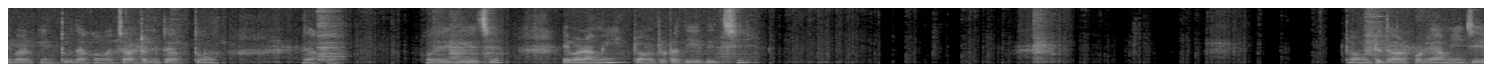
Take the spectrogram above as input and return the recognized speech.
এবার কিন্তু দেখো আমার চালটা কিন্তু একদম দেখো হয়ে গিয়েছে। এবার আমি টমেটোটা দিয়ে দিচ্ছি। টমেটো দেওয়ার পরে আমি যে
